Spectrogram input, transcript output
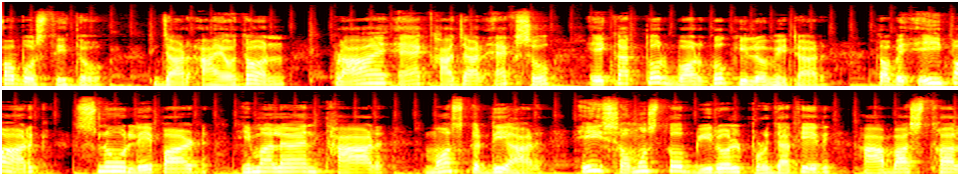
অবস্থিত, যার আয়তন প্রায় এক হাজার একশো একাত্তর বর্গ কিলোমিটার। তবে এই park, snow leopard, Himalayan tahr, musk deer, এই সমস্ত বিরল প্রজাতির আবাসস্থল।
